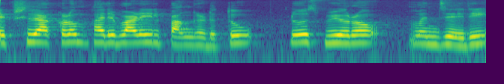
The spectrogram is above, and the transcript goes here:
രക്ഷിതാക്കളും പരിപാടിയിൽ പങ്കെടുത്തു. News bureau Manjeri.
